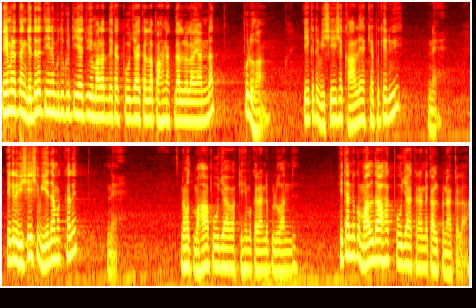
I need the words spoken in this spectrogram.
ඒමනත්තන් ගෙදර තියෙන බුදු කුටිය ඇතුවේ මලත් දෙකක් පූජා කරලා පහනක් දල්වලා යන්නත් පුළුවන්. ඒකට විශේෂ කාලයක් කැප කෙරුවේ නෑ. ඒකට විශේෂ වියදමක් කළෙත් නෑ. නමුත් මහා පූජාවක් එහෙම කරන්න පුළුවන්ද. හිතන්නක මල්දාහක් පූජා කරන්න කල්පනා කළා.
